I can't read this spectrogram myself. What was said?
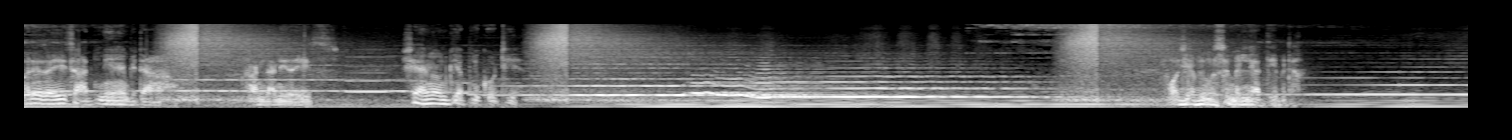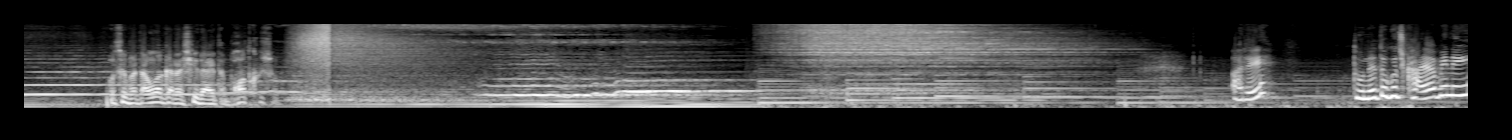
अरे रईस आदमी है बेटा। खानदानी रईस। शहर में उनकी अपनी कोठी है। फौजिया भी मुझसे मिलने आती है बेटा। उसे बताऊँगा कि रशीद आया था बहुत खुश होगी। अरे तूने तो कुछ खाया भी नहीं।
